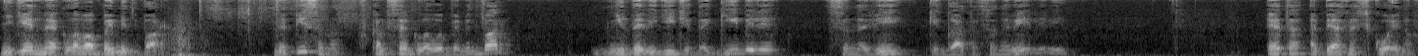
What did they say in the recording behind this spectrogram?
недельная глава Бемидбар. Написано в конце главы Бемидбар «Не доведите до гибели сыновей Кигата, сыновей Леви». Это обязанность коинов.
